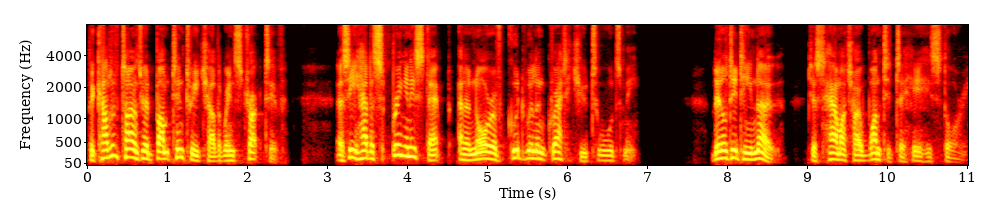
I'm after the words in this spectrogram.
The couple of times we had bumped into each other were instructive, as he had a spring in his step and an aura of goodwill and gratitude towards me. Little did he know just how much I wanted to hear his story.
